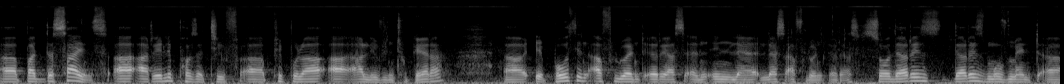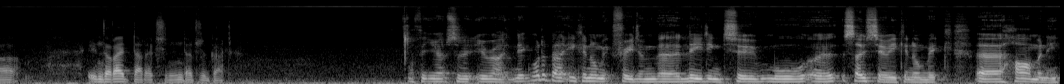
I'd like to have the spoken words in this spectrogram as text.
uh, but the signs are, are really positive. Uh, people are, are, living together, both in affluent areas and in less affluent areas. So there is, there is movement in the right direction in that regard. I think you're absolutely right. Nick, what about economic freedom uh, leading to more uh, socio-economic uh, harmony,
